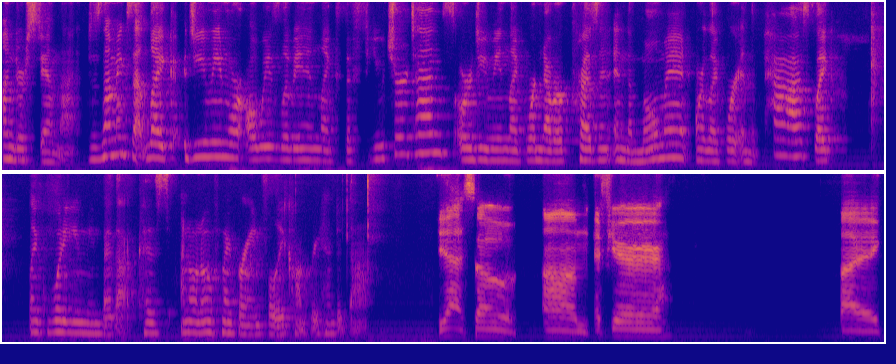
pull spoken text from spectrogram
understand that. Does that make sense? Like do you mean we're always living in like the future tense or do you mean like we're never present in the moment or like we're in the past? Like like what do you mean by that? Because i don't know if my brain fully comprehended that yeah. So um, if you're like,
